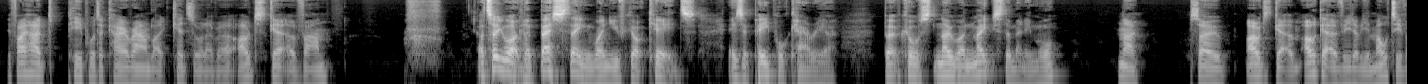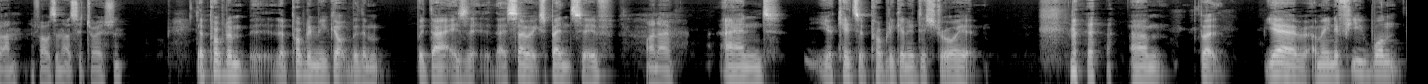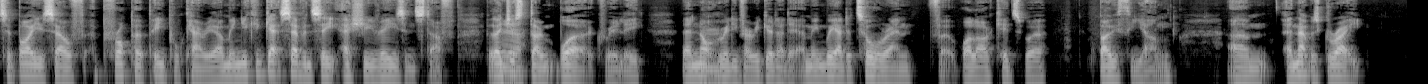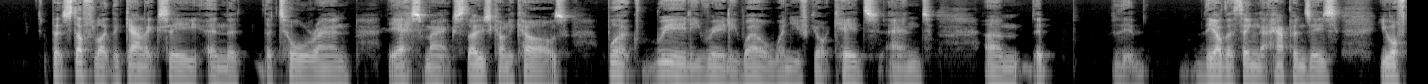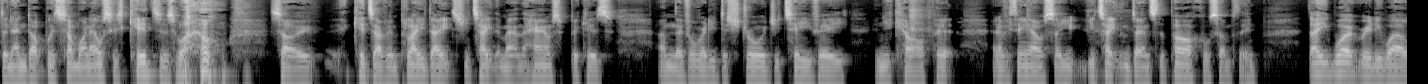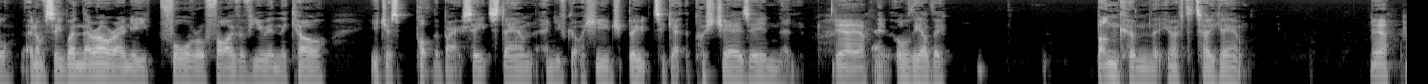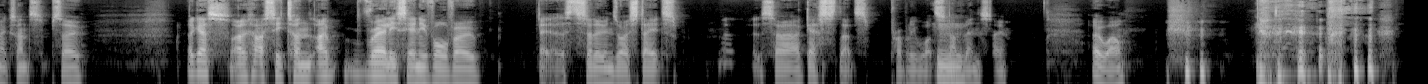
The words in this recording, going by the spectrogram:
if I had people to carry around like kids or whatever, I would just get a van. I'll tell you what, Okay. the best thing when you've got kids is a people carrier. But of course, no one makes them anymore. No, So I would get a, I would get a VW multivan if I was in that situation. The problem the problem you've got with them with that is that they're so expensive. I know, and your kids are probably going to destroy it. um, but yeah, I mean, if you want to buy yourself a proper people carrier, I mean, you can get seven seat SUVs and stuff, but they yeah. just don't work really. They're not mm. really very good at it. I mean, we had a Touran for while our kids were both young, um, and that was great. But stuff like the Galaxy and the the Touran, the S Max, those kind of cars work really, really well when you've got kids. And um, the, the the other thing that happens is you often end up with someone else's kids as well. so kids having play dates, you take them out of the house because um, they've already destroyed your TV and your carpet and everything else. So you, you take them down to the park or something. They work really well. And obviously, when there are only four or five of you in the car, you just pop the back seats down and you've got a huge boot to get the push chairs in and yeah, yeah. All the other bunkum that you have to take out. Yeah, makes sense. So, I guess I, I see tons. I rarely see any Volvo uh, saloons or estates, so I guess that's probably what's mm. happening. So, oh well.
